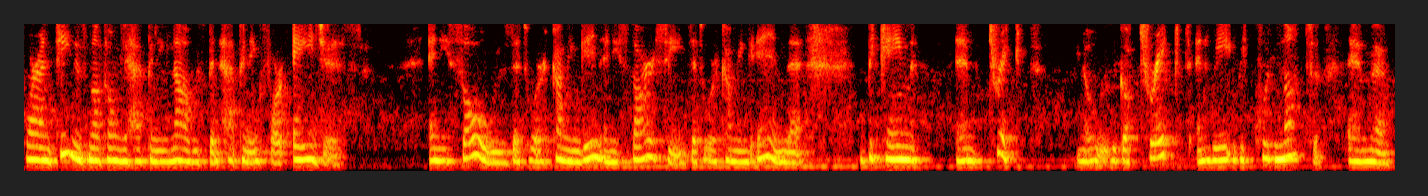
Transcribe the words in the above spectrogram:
Quarantine is not only happening now, it's been happening for ages any souls that were coming in, any star seeds that were coming in, became um, tricked. You know, we got tricked, and we we could not, um,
